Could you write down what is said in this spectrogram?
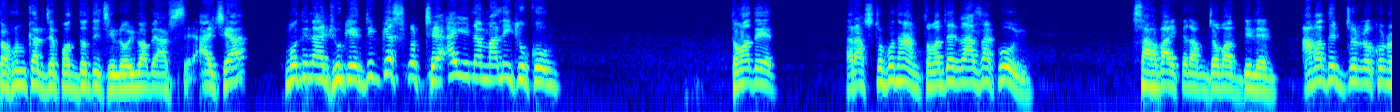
তখনকার যে পদ্ধতি ছিল, ওইভাবে আসছে। আইসা মদিনায় ঢুকে জিজ্ঞেস করছে, আইনা মালিক হুকুম তোমাদের রাষ্ট্রপ্রধান, তোমাদের রাজা কই? সাহবাই কেরাম জবাব দিলেন, আমাদের জন্য কোনো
